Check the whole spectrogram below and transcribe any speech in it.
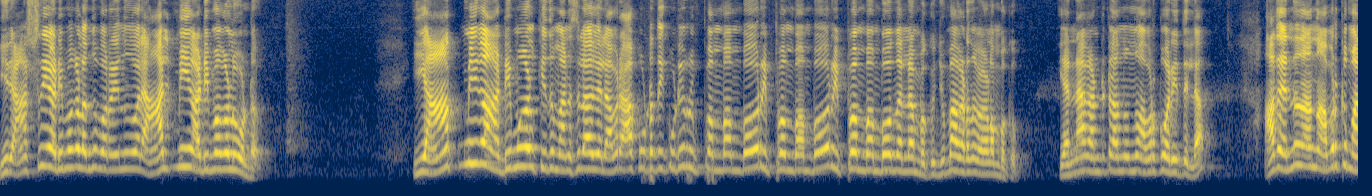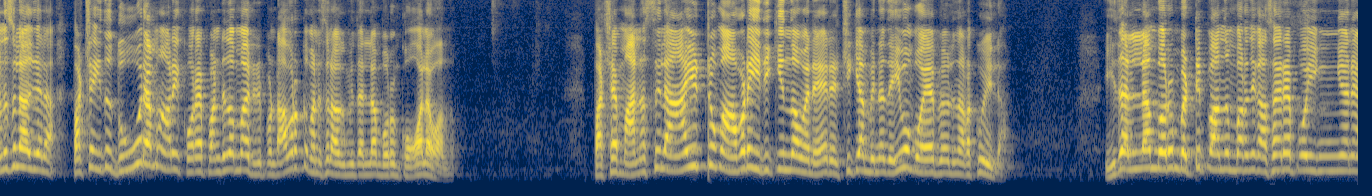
ഈ രാഷ്ട്രീയ അടിമകൾ എന്ന് പറയുന്നത് പോലെ ആത്മീയ അടിമകളുമുണ്ട് ഈ ആത്മീക അടിമകൾക്ക് ഇത് മനസ്സിലാകില്ല അവർ ആ കൂട്ടത്തിൽ കൂടി റിപ്പം പമ്പോ റിപ്പം പമ്പോ റിപ്പം പമ്പോ എന്നെല്ലാം വെക്കും. ചുമ്മാ കിടന്ന് വേളം വെക്കും. എന്നാ കണ്ടിട്ടാണെന്നൊന്നും അവർക്കും അറിയത്തില്ല. അതെന്നതാണെന്ന് അവർക്ക് മനസ്സിലാകുകയില്ല. പക്ഷേ ഇത് ദൂരെ മാറി കുറേ പണ്ഡിതന്മാരിരിപ്പുണ്ട്. അവർക്ക് മനസ്സിലാകും ഇതെല്ലാം വെറും കോലമാണ് പക്ഷേ മനസ്സിലായിട്ടും അവിടെ ഇരിക്കുന്നവനെ രക്ഷിക്കാൻ പിന്നെ ദൈവം പോയാൽ പോലും നടക്കുകയില്ല ഇതെല്ലാം വെറും വെട്ടിപ്പാന്നും പറഞ്ഞ് കസേര പോയി ഇങ്ങനെ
